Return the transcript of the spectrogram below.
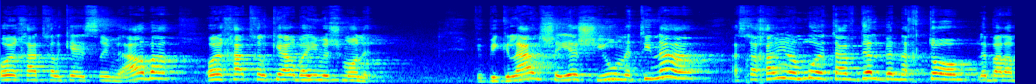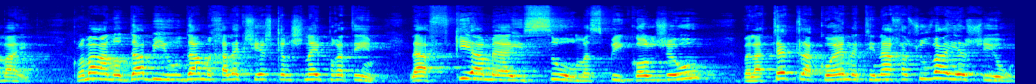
או 1 חלקי 24, או 1 חלקי 48. ובגלל שיש שיעור נתינה, אז חכמים אמרו את ההבדל בין נחתום לבעל הבית. כלומר, הנודע ביהודה מחלק שיש כאן שני פרטים. להפקיע מהאיסור מספיק כלשהו, ולתת לכהן נתינה חשובה יש שיעור.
